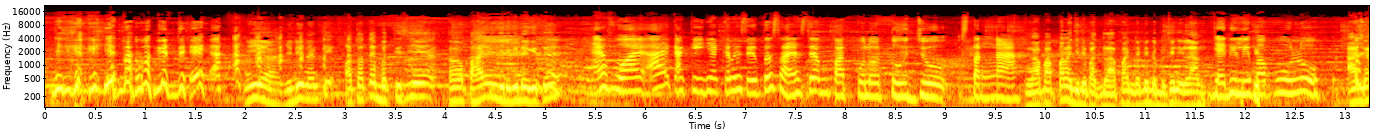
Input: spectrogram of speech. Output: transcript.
Jadi kakinya tambah gede. Iya, jadi nanti ototnya betisnya eh, pahanya jadi gede gitu. FYI kakinya Chris itu size-nya 47 setengah. Nggak apa-apa lah jadi 48 tapi chin hilang. Jadi 50. Ada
